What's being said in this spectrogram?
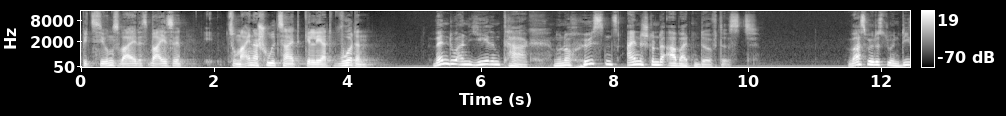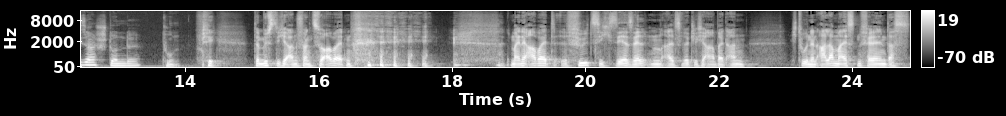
beziehungsweise zu meiner Schulzeit gelehrt wurden. Wenn du an jedem Tag nur noch höchstens eine Stunde arbeiten dürftest, was würdest du in dieser Stunde tun? Da müsste ich ja anfangen zu arbeiten. Meine Arbeit fühlt sich sehr selten als wirkliche Arbeit an. Ich tue in den allermeisten Fällen das,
